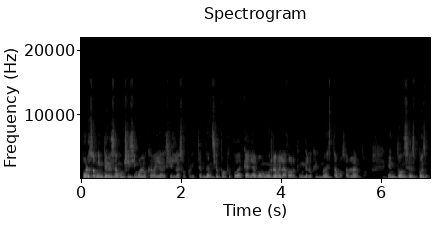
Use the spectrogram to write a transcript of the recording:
por eso me interesa muchísimo lo que vaya a decir la superintendencia, porque puede que haya algo muy revelador de lo que no estamos hablando. Entonces, pues,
